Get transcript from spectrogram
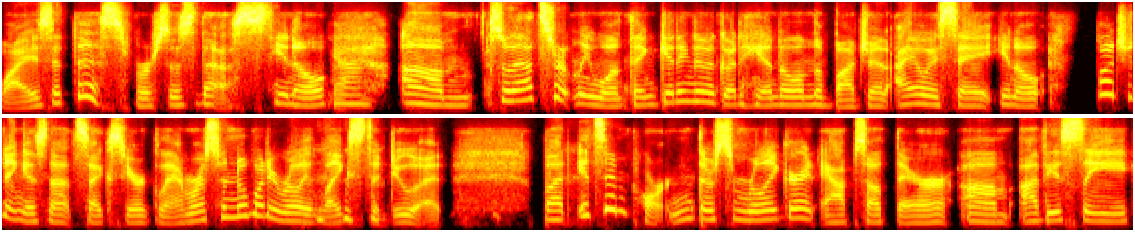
why is it this versus this you know yeah. um, so that's certainly one thing getting a good handle on the budget i always say you know budgeting is not sexy or glamorous and nobody really likes to do it but it's important there's some really great apps out there um, obviously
